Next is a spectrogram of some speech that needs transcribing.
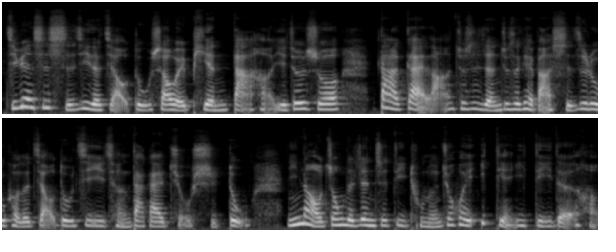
即便是实际的角度稍微偏大哈，也就是说大概啦，就是人就是可以把十字路口的角度记忆成大概九十度，你脑中的认知地图呢就会一点一滴的哈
